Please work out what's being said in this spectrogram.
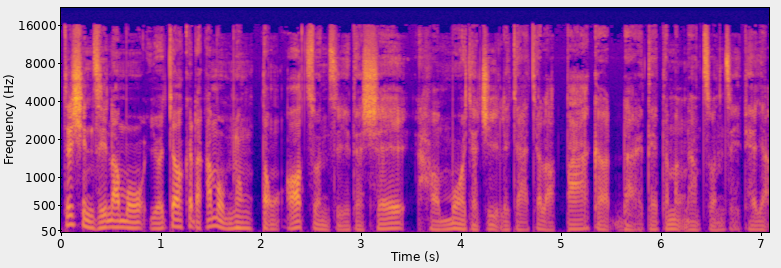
这现在那么要叫个大家们弄懂我存在的事，好莫就只了家叫了八个来的他们能存在的呀。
